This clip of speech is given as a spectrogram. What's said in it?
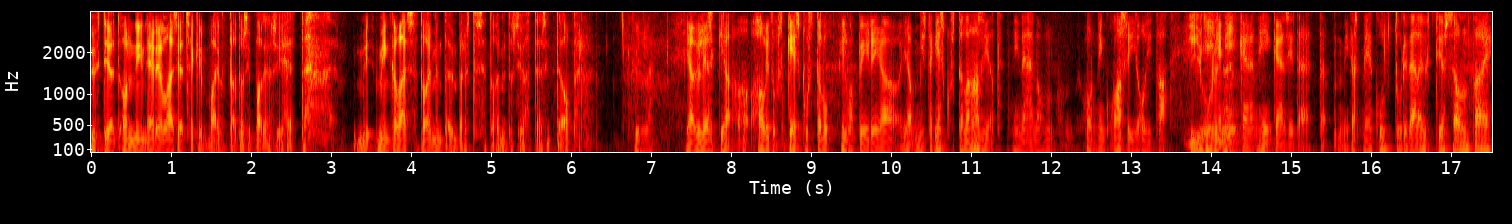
yhtiöt on niin erilaisia, että sekin vaikuttaa tosi paljon siihen, että minkälaisessa toimintaympäristössä toimitusjohtaja sitten operoi. Kyllä ja yleensäkin hallituksen keskustelu, ilmapiiri ja, ja mistä keskustellaan asiat, niin nehän on, on niin kuin asioita, Juuri eikä niinkään, niinkään sitä, että mikä meidän kulttuuri täällä yhtiössä on tai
